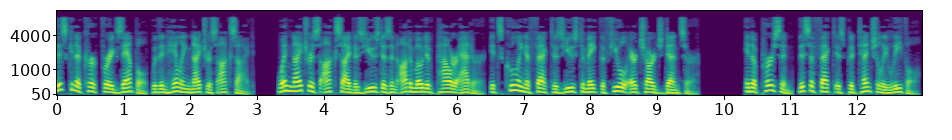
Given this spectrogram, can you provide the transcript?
This can occur, for example, with inhaling nitrous oxide. When nitrous oxide is used as an automotive power adder, its cooling effect is used to make the fuel air charge denser. In a person, this effect is potentially lethal.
